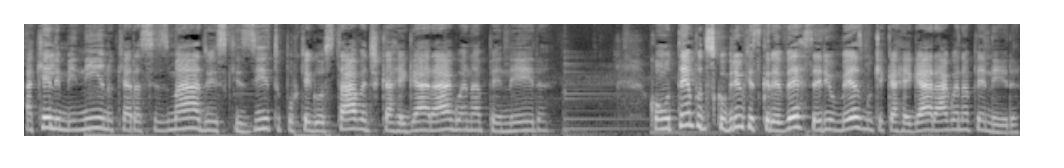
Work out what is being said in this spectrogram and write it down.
aquele menino que era cismado e esquisito porque gostava de carregar água na peneira, com o tempo descobriu que escrever seria o mesmo que carregar água na peneira.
